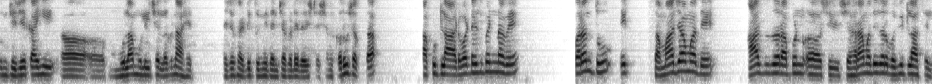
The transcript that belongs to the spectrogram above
तुमचे जे काही मुलामुलीचे लग्न आहेत त्याच्यासाठी तुम्ही त्यांच्याकडे रजिस्ट्रेशन करू शकता. हा कुठला ॲडव्हर्टाइजमेंट नव्हे परंतु एक समाजामध्ये आज जर आपण शहरामध्ये जर बघितलं असेल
